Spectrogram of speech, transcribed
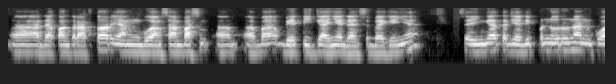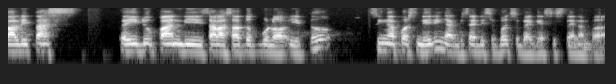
uh, ada kontraktor yang buang sampah uh, apa B3-nya dan sebagainya, sehingga terjadi penurunan kualitas kehidupan di salah satu pulau itu, Singapura sendiri nggak bisa disebut sebagai sustainable.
